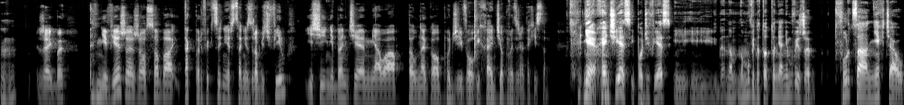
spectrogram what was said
mhm. że jakby nie wierzę, że osoba tak perfekcyjnie jest w stanie zrobić film, jeśli nie będzie miała pełnego podziwu i chęci opowiedzenia tej historii. Nie, chęć jest i podziw jest i, i, i no, no mówię, no to, to ja nie mówię, że twórca nie chciał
